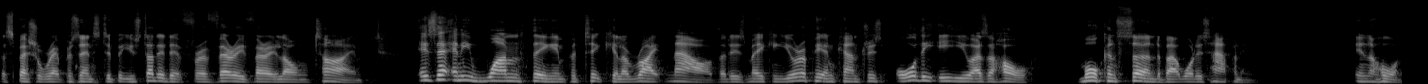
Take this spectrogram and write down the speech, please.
the special representative, but you studied it for a very, very long time. Is there any one thing in particular right now that is making European countries or the EU as a whole more concerned about what is happening in the Horn?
